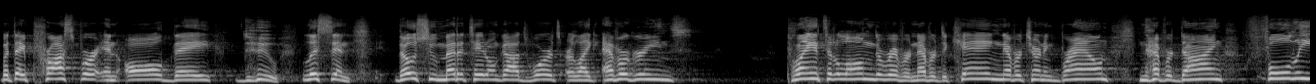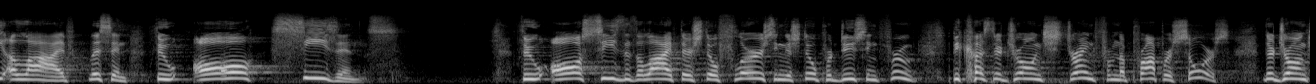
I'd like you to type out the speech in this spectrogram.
But they prosper in all they do. Listen, those who meditate on God's words are like evergreens planted along the river, never decaying, never turning brown, never dying, fully alive. Listen, through all seasons through all seasons of life, they're still flourishing, they're still producing fruit because they're drawing strength from the proper source. They're drawing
